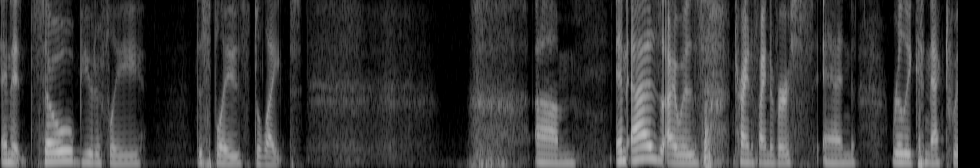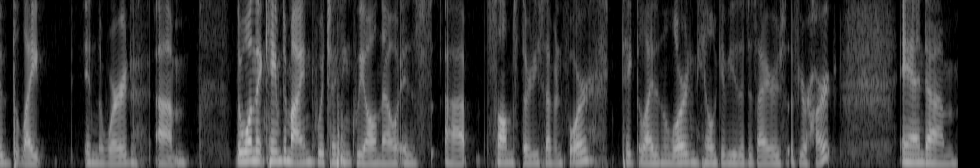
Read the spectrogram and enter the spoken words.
and it so beautifully displays delight. Um, and as I was trying to find a verse and really connect with delight in the word, um, the one that came to mind, which I think we all know, is uh, Psalms 37 4. Take delight in the Lord, and he'll give you the desires of your heart. And um,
